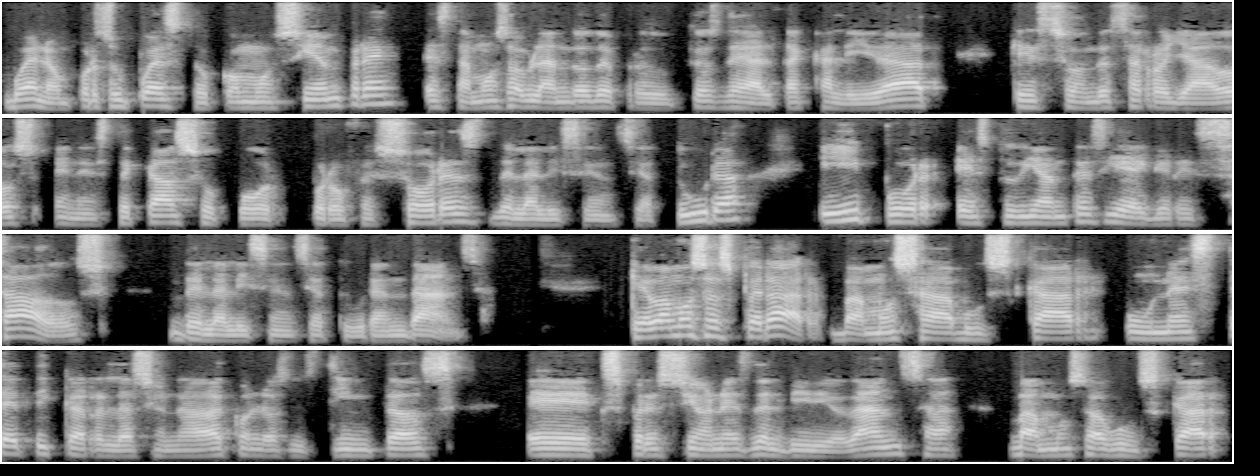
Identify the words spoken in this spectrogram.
Bueno, por supuesto, como siempre, estamos hablando de productos de alta calidad que son desarrollados en este caso por profesores de la licenciatura y por estudiantes y egresados de la licenciatura en danza. ¿Qué vamos a esperar? Vamos a buscar una estética relacionada con las distintas eh, expresiones del videodanza. Vamos a buscar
